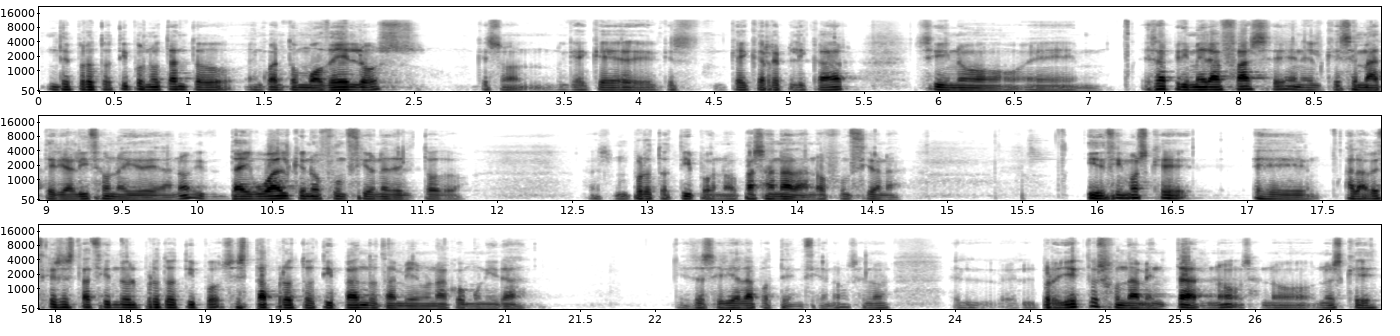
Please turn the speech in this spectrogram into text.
de prototipos no tanto en cuanto a modelos que, son, que, hay, que, hay que replicar, sino eh, esa primera fase en la que se materializa una idea. ¿no? da igual que no funcione del todo. Es un prototipo, no pasa nada, no funciona. Y decimos que eh, a la vez que se está haciendo el prototipo, se está prototipando también una comunidad. Esa sería la potencia. ¿no? el, proyecto es fundamental, ¿no? no, es que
